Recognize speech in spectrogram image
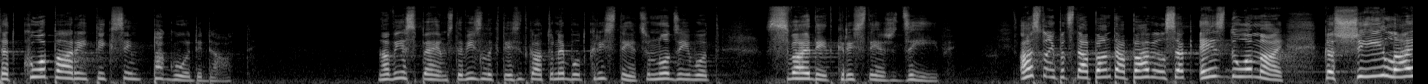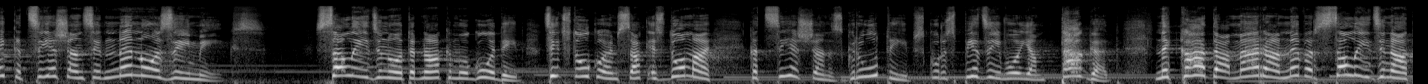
tad kopā arī tiksim pagodināti. Nav iespējams tev izlikties, it kā tu nebūtu kristietis un nodzīvot svaidīt kristiešu dzīvi. 18. pantā Pāvils saka, es domāju, ka šī laika ciešanas ir nenozīmīgas. Salīdzinot ar nākamo godību. Cits tulkojums saka, es domāju, ka ciešanas, grūtības, kuras piedzīvojam tagad, nekādā mērā nevar salīdzināt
